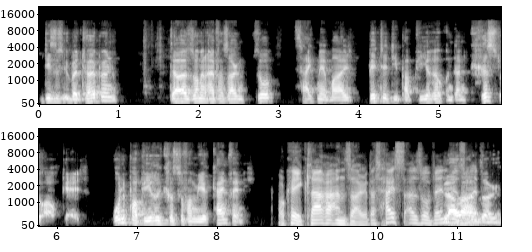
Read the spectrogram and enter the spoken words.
dieses Übertölpeln, da soll man einfach sagen, so, zeig mir mal bitte die Papiere und dann kriegst du auch Geld. Ohne Papiere kriegst du von mir kein Pfennig. Okay, klare Ansage. Das heißt also, wenn wir, so Ansage.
